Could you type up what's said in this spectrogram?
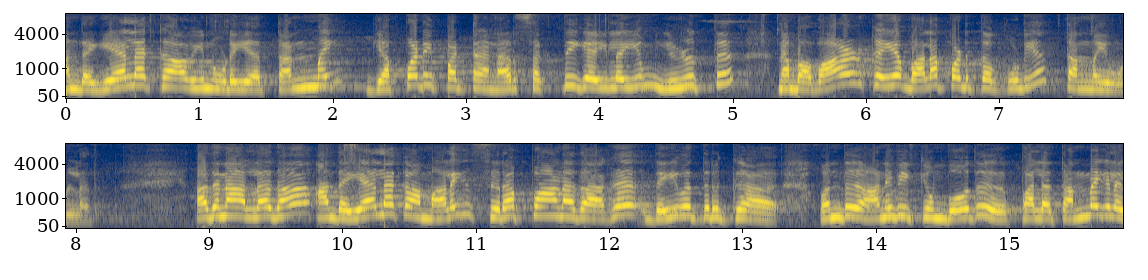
அந்த ஏலக்காவினுடைய தன்மை எப்படிப்பட்ட நற்சக்திகளையும் இழுத்து நம்ம வாழ்க்கையை வளப்படுத்தக்கூடிய தன்மை உள்ளது. அதனால தான் அந்த ஏலக்காய் மலை சிறப்பானதாக தெய்வத்திற்கு வந்து அணிவிக்கும் போது பல தன்மைகளை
